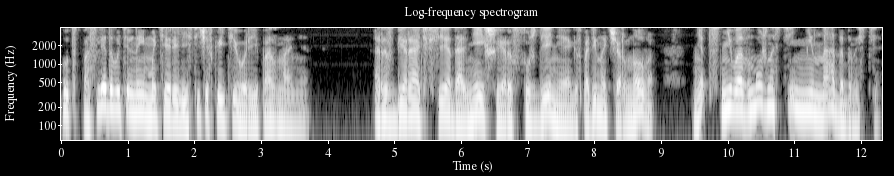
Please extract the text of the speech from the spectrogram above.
от последовательной материалистической теории познания разбирать все дальнейшие рассуждения господина Чернова нет ни возможности, ни надобности.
